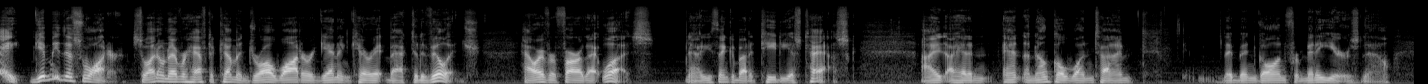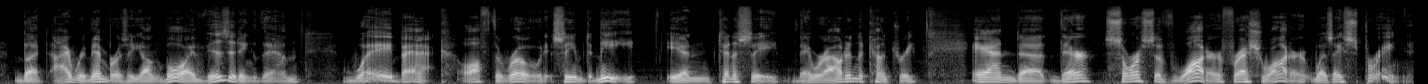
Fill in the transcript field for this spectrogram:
Hey, give me this water so I don't ever have to come and draw water again and carry it back to the village, however far that was. Now, you think about a tedious task. I, I had an aunt and an uncle one time. They've been gone for many years now. But I remember as a young boy visiting them way back off the road, it seemed to me, in Tennessee. They were out in the country, and uh, their source of water, fresh water, was a spring.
